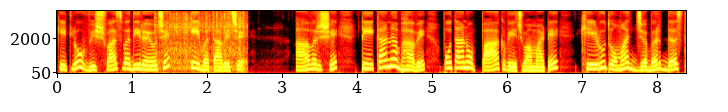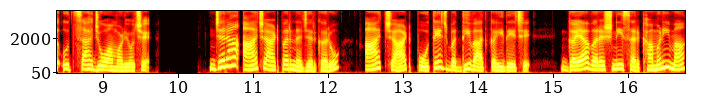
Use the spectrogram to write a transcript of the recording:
કેટલો વિશ્વાસ વધી રહ્યો છે એ બતાવે છે. આ વર્ષે ટેકાના ભાવે પોતાનો પાક વેચવા માટે ખેડૂતોમાં જબરદસ્ત ઉત્સાહ જોવા મળ્યો છે. જરા આ ચાર્ટ પર નજર કરો, આ ચાર્ટ પોતે જ બધી વાત કહી દે છે. ગયા વર્ષની સરખામણીમાં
